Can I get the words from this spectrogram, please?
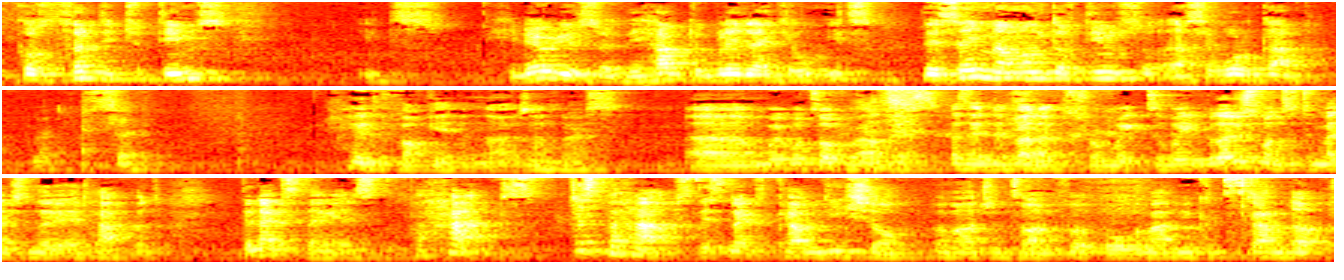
because 32 teams, it's hilarious. uh, They have to play like a, it's the same amount of teams as a World Cup. So, Who the fuck even knows, Andres? Uh, we will talk about this as it develops from week to week, but I just wanted to mention that it had happened. The next thing is, that perhaps, just perhaps, this next caudillo of Argentine football, the man who can stand up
